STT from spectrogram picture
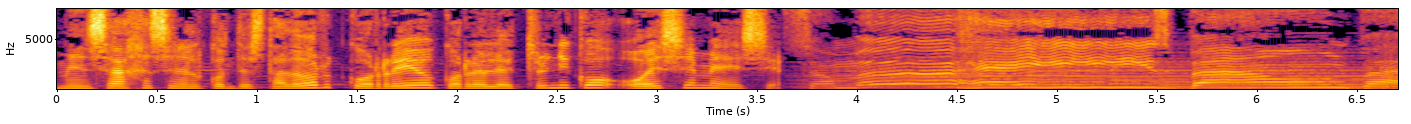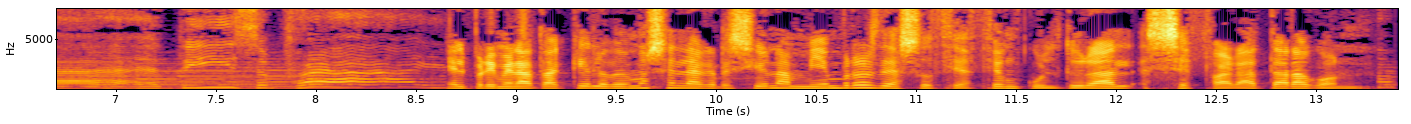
mensajes en el contestador, correo, correo electrónico o SMS. El primer ataque lo vemos en la agresión a miembros de Asociación Cultural Sefarat Aragón.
